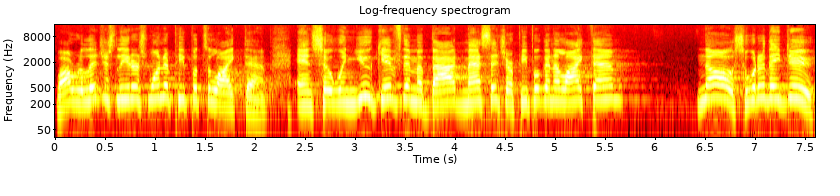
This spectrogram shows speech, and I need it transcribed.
Well, religious leaders wanted people to like them. And so when you give them a bad message, are people going to like them? No. So what do they do?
